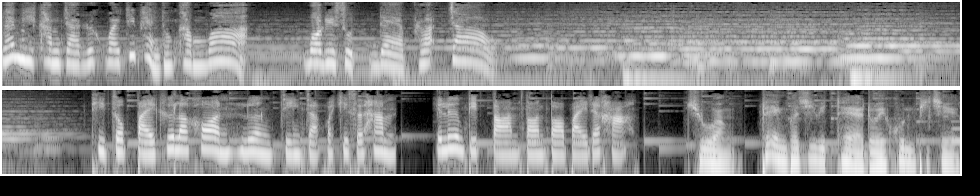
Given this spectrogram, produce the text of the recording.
และมีคำจารึกไว้ที่แผ่นทองคำว่า บริสุทธิ์แด่พระเจ้า ที่จบไปคือละครเรื่องจริงจากวิคิสธรรม อย่าลืมติดตามตอนต่อไปด้วยค่ะ ช่วงเพลงพระชีวิตแท่โดยคุณพิเชษ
